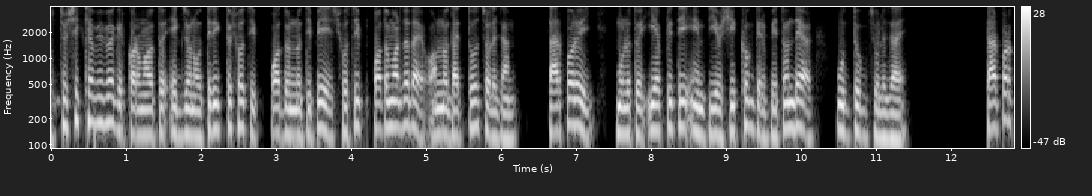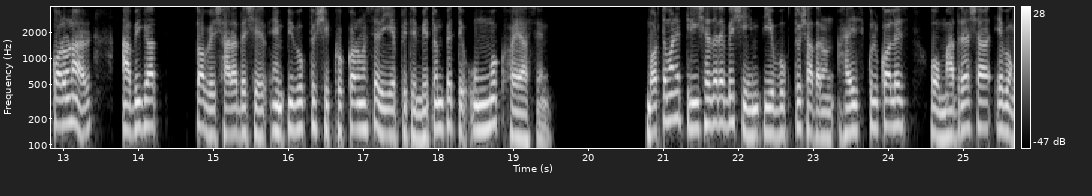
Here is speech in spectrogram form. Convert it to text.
উচ্চশিক্ষা বিভাগের কর্মরত একজন অতিরিক্ত সচিব পদোন্নতি পেয়ে সচিব পদমর্যাদায় অন্য দায়িত্ব চলে যান। তারপরেই মূলত ইএফটিতে এমপি ও শিক্ষকদের বেতন দেওয়ার উদ্যোগ চলে যায়। তারপর করোনার আবিঘাত, তবে সারা দেশের এমপিভুক্ত শিক্ষক কর্মচারী ইএফটিতে বেতন পেতে উন্মুখ হয়ে আসেন বর্তমানে ত্রিশ হাজারের বেশি এমপিওভুক্ত সাধারণ হাই স্কুল, কলেজ ও মাদ্রাসা এবং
